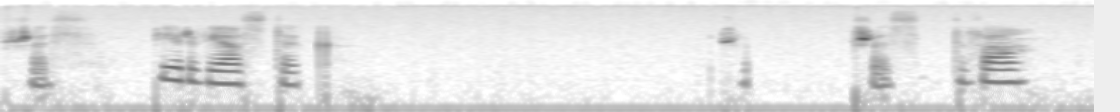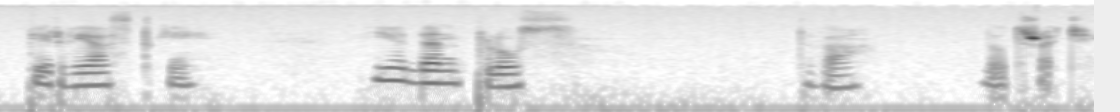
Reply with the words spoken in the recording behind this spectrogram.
przez pierwiastek prze, przez 2 pierwiastki 1 plus 2 do trzeciej.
